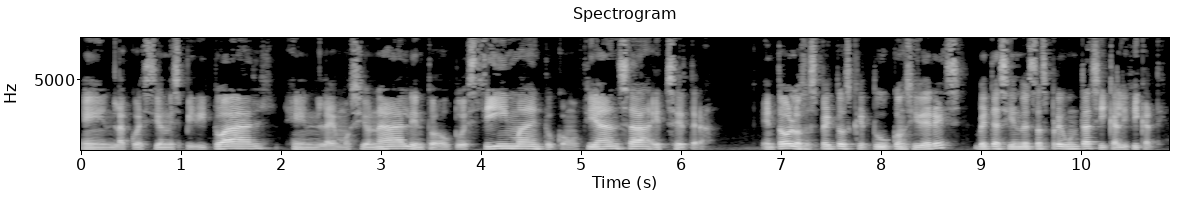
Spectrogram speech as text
en la cuestión espiritual, en la emocional, en tu autoestima, en tu confianza, etc. En todos los aspectos que tú consideres, vete haciendo estas preguntas y califícate.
